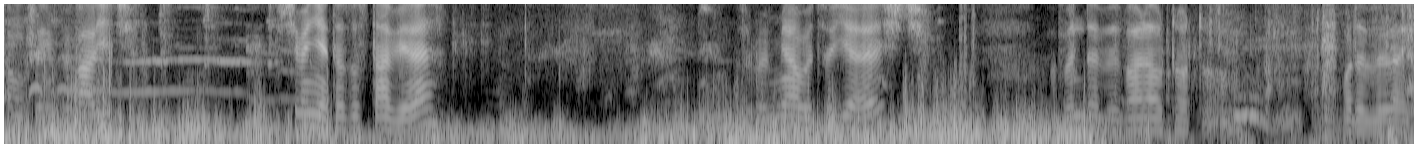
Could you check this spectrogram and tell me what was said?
To muszę im wywalić. Właściwie nie, to zostawię. Żeby miały co jeść. A będę wywalał to, to. To wodę wyleję.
